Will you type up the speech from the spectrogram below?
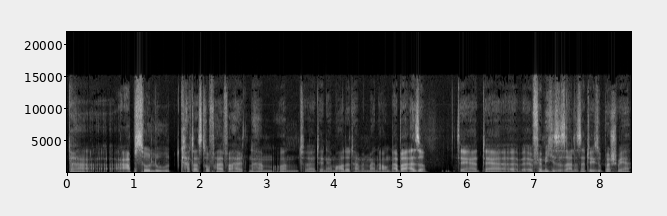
da absolut katastrophal verhalten haben und äh, den ermordet haben in meinen Augen. Aber also, der, der, äh, für mich ist es alles natürlich super schwer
